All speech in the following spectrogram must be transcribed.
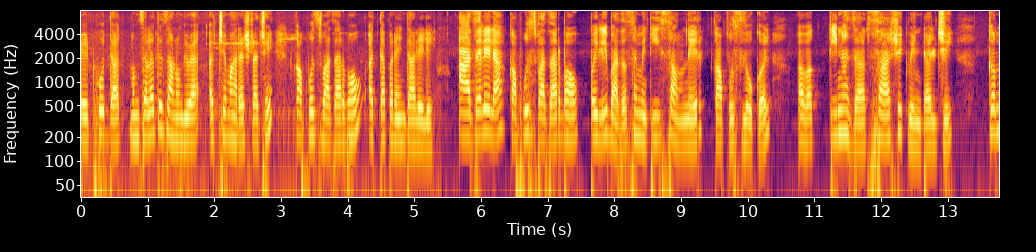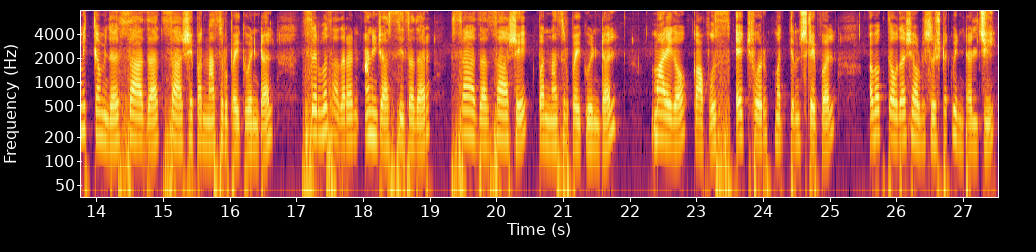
होतात मग चला तर जाणून घेऊया आजचे महाराष्ट्राचे कापूस बाजारभाव आत्तापर्यंत आलेले. आज आलेला कापूस बाजारभाव पहिली बाजार समिती सामनेर कापूस लोकल अवक तीन हजार सहाशे क्विंटलची. कमीत कमी दर सहा हजार सहाशे पन्नास रुपये क्विंटल. सर्वसाधारण आणि जास्तीचा दर सहा हजार सहाशे पन्नास रुपये क्विंटल. मारेगाव कापूस एच फोर मध्यम स्टेपल अवक चौदाशे अडुसष्ट क्विंटलची.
